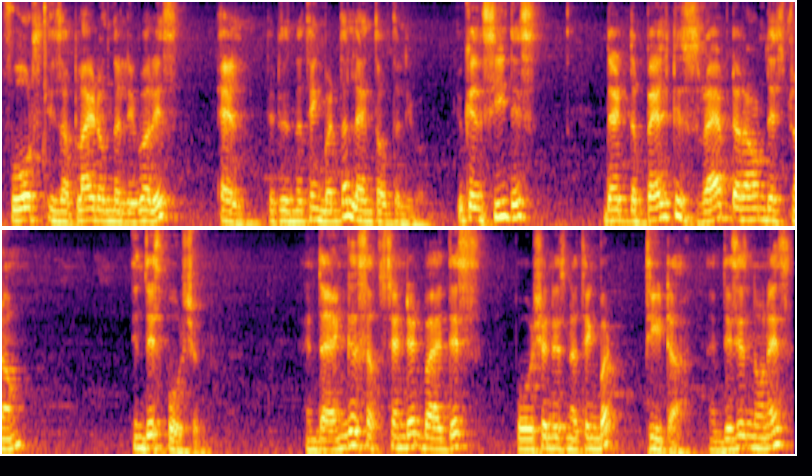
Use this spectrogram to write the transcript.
force is applied on the lever is L. That is nothing but the length of the lever. You can see this that the belt is wrapped around this drum in this portion and the angle subtended by this portion is nothing but theta and this is known as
